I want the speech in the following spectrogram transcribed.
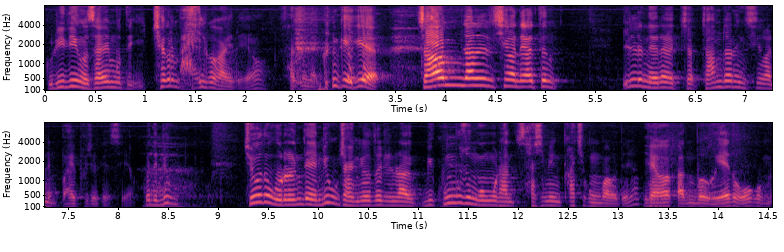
그 reading assignment부터 이 책을 많이 읽어가야 돼요 사전에. 그러니까 이게 잠자는 시간에 하여튼 1년 내내 자- 잠자는 시간이 많이 부족했어요. 근데 미국 저도 그러는데 미국 장교들이나 미 국무성 공무원 한 40명 같이 공부하거든요. 백악관 뭐 의회도 오고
